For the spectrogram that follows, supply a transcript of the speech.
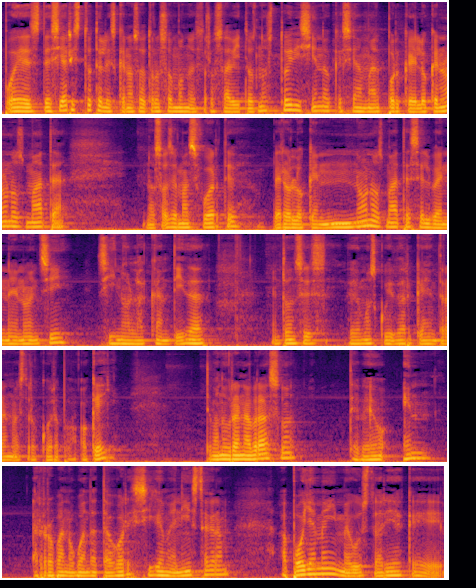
Pues decía Aristóteles que nosotros somos nuestros hábitos. No estoy diciendo que sea mal, porque lo que no nos mata nos hace más fuerte, pero lo que no nos mata es el veneno en sí, sino la cantidad. Entonces debemos cuidar que entra en nuestro cuerpo, ¿ok? Te mando un gran abrazo, te veo en arroba Tagore, sígueme en Instagram, apóyame y me gustaría que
